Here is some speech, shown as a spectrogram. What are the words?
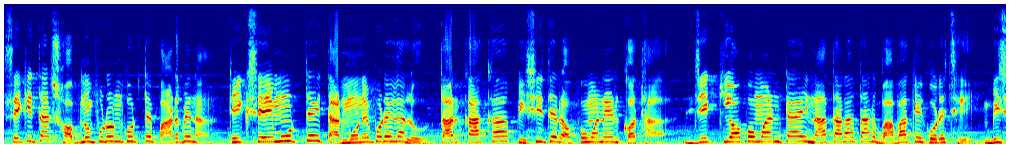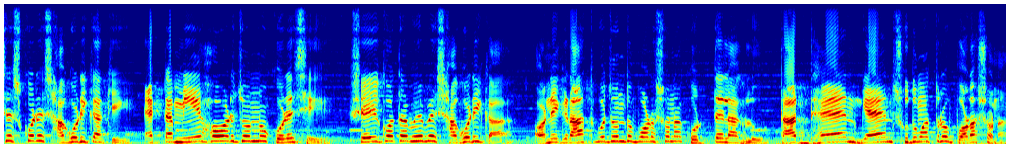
সে কি তার স্বপ্ন পূরণ করতে পারবে না? ঠিক সেই মুহূর্তেই তার মনে পড়ে গেল তার কাকা পিসিদের অপমানের কথা, যে কি অপমানটাই না তারা তার বাবাকে করেছে, বিশেষ করে সাগরিকাকে। একটা মেয়ে হওয়ার জন্য করেছে। সেই কথা ভেবে সাগরিকা অনেক রাত পর্যন্ত পড়াশোনা করতে লাগল। তার ধ্যান, জ্ঞান শুধুমাত্র পড়াশোনা।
